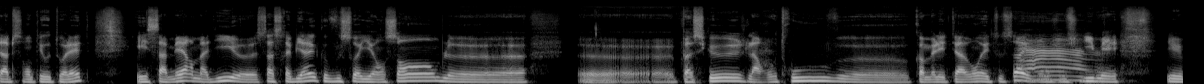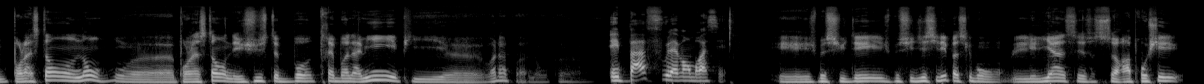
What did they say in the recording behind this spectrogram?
absentée aux toilettes et sa mère m'a dit euh, ça serait bien que vous soyez ensemble euh, parce que je la retrouve comme elle était avant et tout ça. Et donc, je me suis dit Ah. mais et pour l'instant non. Pour l'instant on est juste bon, très bon amis et puis voilà quoi. Donc, Et paf, vous l'avez embrassé. et je me suis, dé- je me suis décidé parce que bon, les liens se, se rapprochaient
